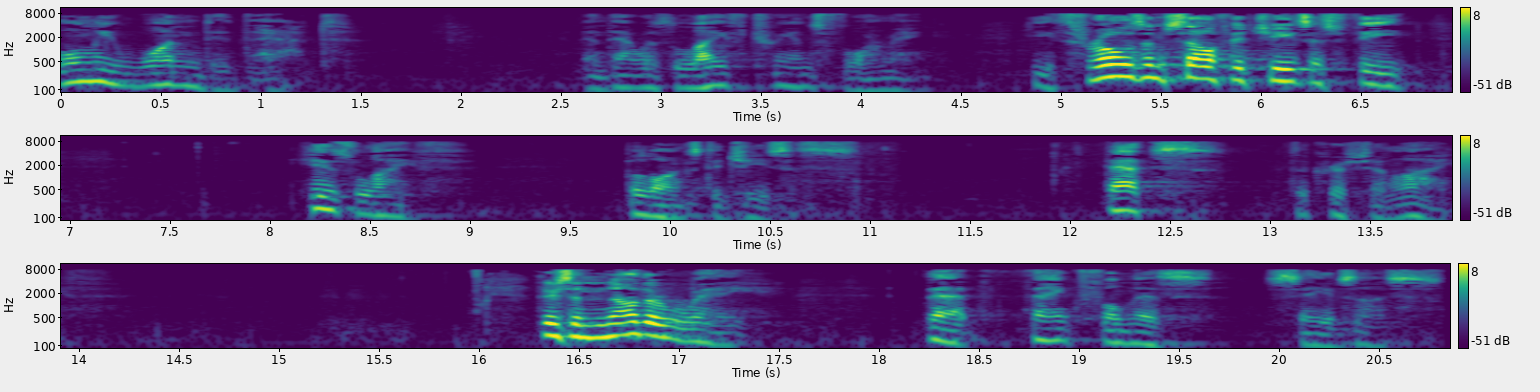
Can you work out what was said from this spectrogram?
Only one did that. And that was life transforming. He throws himself at Jesus' feet. His life belongs to Jesus. That's the Christian life. There's another way that thankfulness saves us.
